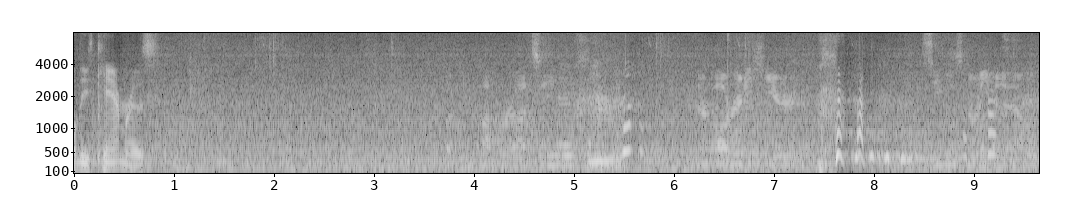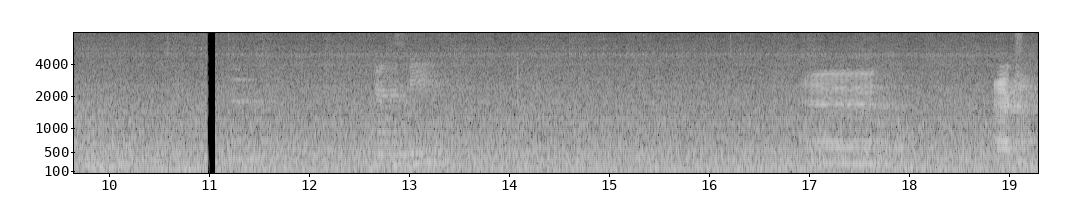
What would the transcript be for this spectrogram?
All these cameras. Fucking paparazzi. They're already here. Siegel's not even out. Camera speed. And action.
